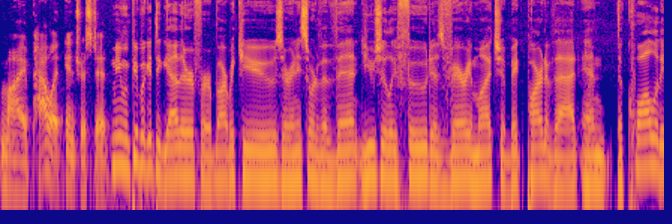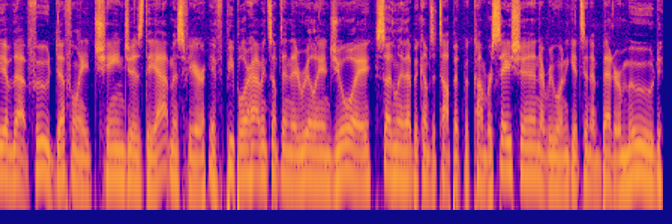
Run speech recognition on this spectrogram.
my palate interested. I mean, when people get together for barbecues or any sort of event, usually food is very much a big part of that. And the quality of that food definitely changes the atmosphere. If people are having something they really enjoy, suddenly that becomes a topic of conversation. Everyone gets in a better mood.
